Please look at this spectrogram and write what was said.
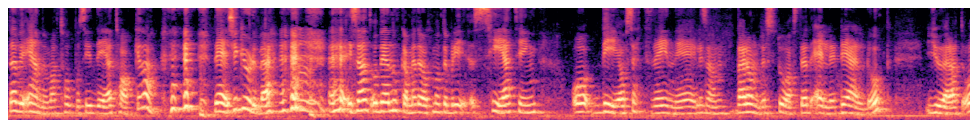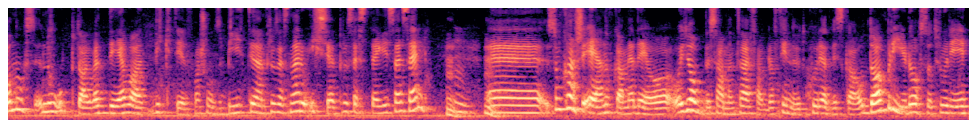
Da er vi enige om at holdt på å si, det er taket, da. det er ikke gulvet. sant? Og det er noe med det å på en måte bli, se ting og det å sette seg inn i liksom, hverandres ståsted eller dele det opp, gjør at nå, nå oppdager vi at det var et viktig informasjonsbit i den prosessen her, og ikke et prosesssteg i seg selv. Mm. Eh, som kanskje er noe med det å, å jobbe sammen tverrfaglig og finne ut hvor er det vi skal. Og da blir det også, tror jeg,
